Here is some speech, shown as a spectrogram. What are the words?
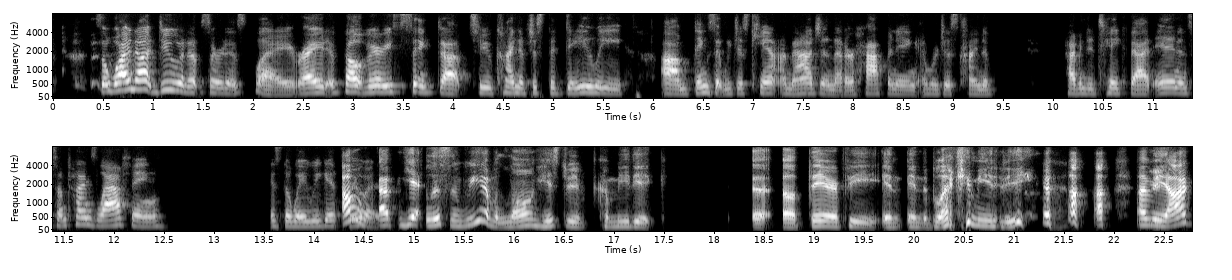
so why not do an absurdist play, right? It felt very synced up to kind of just the daily um, things that we just can't imagine that are happening, and we're just kind of having to take that in. And sometimes laughing is the way we get through oh, it. Uh, yeah. Listen, we have a long history of comedic uh, uh, therapy in in the black community. I mean, yeah. our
